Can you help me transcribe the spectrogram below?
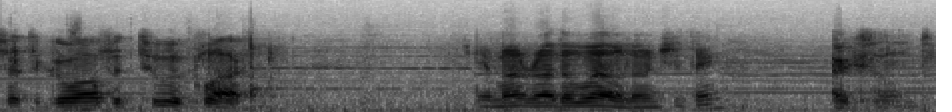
Set to go off at 2 o'clock. Came out rather well, don't you think? Excellent.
